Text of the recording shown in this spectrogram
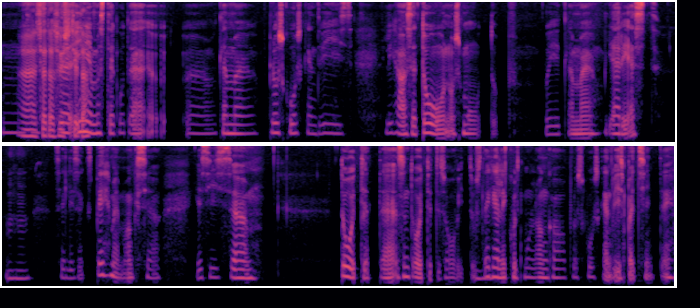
mm, äh, seda süstida? inimeste kude, ütleme, pluss kuuskümmend viis, lihase toonus muutub või ütleme, järjest mm -hmm. selliseks pehmemaks ja, ja siis äh, tootjate, see on tootjate soovitus mm, -hmm. tegelikult mul on ka pluss kuuskümmend viis patsienti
